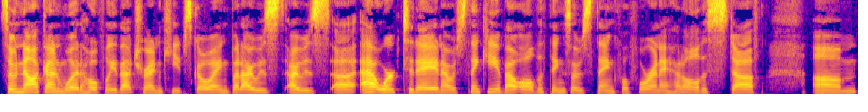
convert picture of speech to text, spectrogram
so knock on wood. Hopefully that trend keeps going. But I was I was uh, at work today, and I was thinking about all the things I was thankful for, and I had all this stuff. Um,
